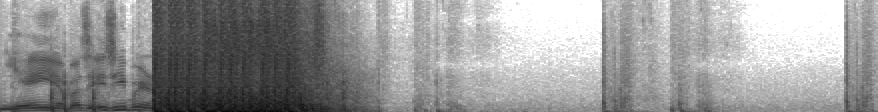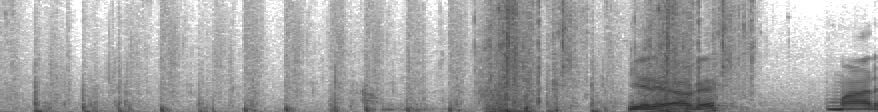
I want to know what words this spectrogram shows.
यही है बस इसी पेड़ ये रे आ गए मार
